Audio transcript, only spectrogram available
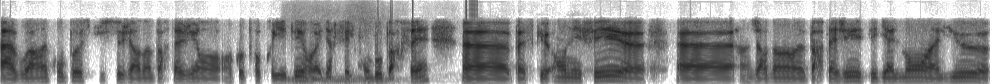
à avoir un compost plus ce jardin partagé en, en copropriété, on va dire que c'est le combo parfait, parce que en effet, un jardin partagé est également un lieu,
